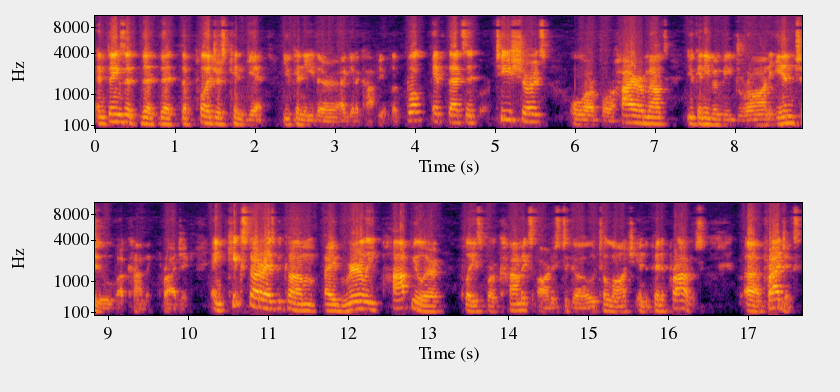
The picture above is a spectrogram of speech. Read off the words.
and things that, that, that the pledgers can get. You can either get a copy of the book if that's it, or T-shirts, or for higher amounts, you can even be drawn into a comic project. And Kickstarter has become a really popular place for comics artists to go to launch independent products, uh, projects.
